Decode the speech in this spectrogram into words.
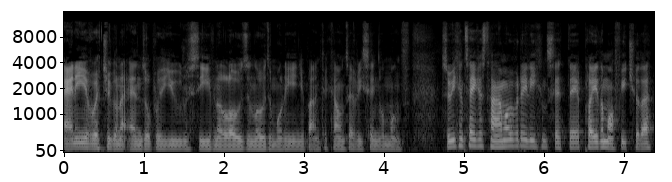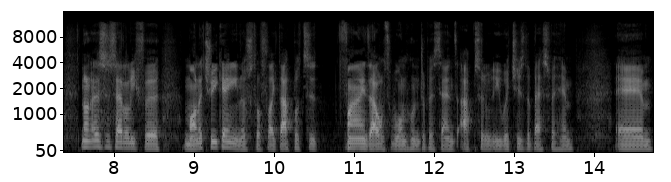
any of which are going to end up with you receiving a loads and loads of money in your bank account every single month. So he can take his time over it, he can sit there, play them off each other, not necessarily for monetary gain or stuff like that, but to find out 100% absolutely which is the best for him. Um,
